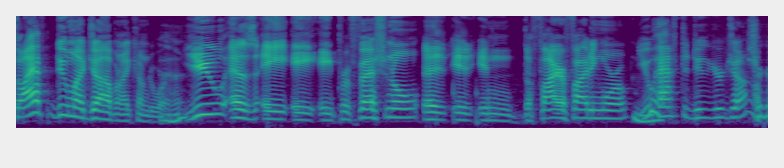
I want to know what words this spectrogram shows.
So I have to do my job when I come to Uh-huh. work. You, as a a, a professional i- i- in the firefighting world, you Mm-hmm. have to do your job. Sure.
